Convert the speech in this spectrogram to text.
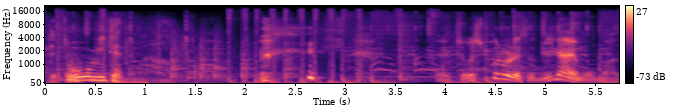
ってどう見てんのかな 女子プロレス見ないもん、まず。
